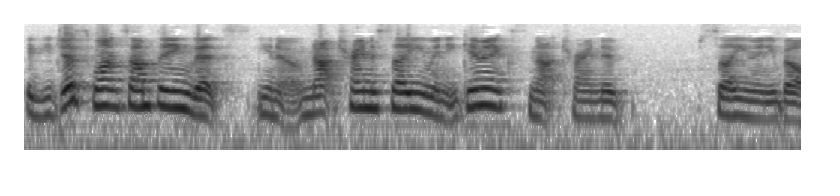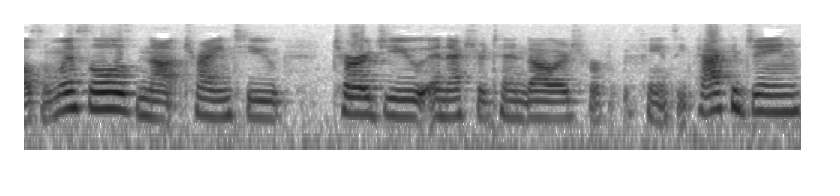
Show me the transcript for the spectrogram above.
if you just want something that's, you know, not trying to sell you any gimmicks, not trying to sell you any bells and whistles, not trying to charge you an extra $10 for fancy packaging,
